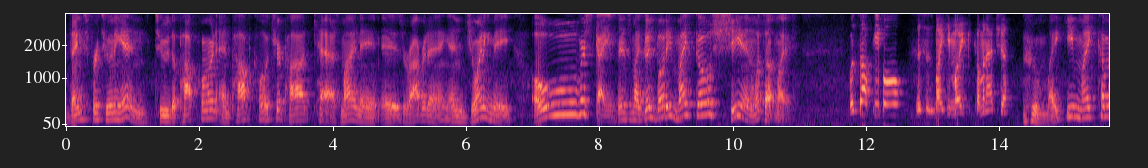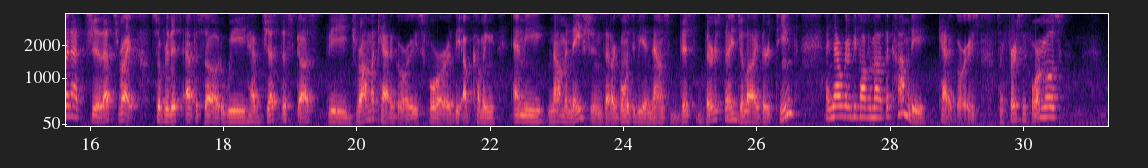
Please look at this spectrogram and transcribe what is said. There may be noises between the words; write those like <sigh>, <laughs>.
Thanks for tuning in to the Popcorn and Pop Culture Podcast. My name is Robert Ang, and joining me over Skype is my good buddy Michael Sheehan. What's up, Mike? What's up, people? This is Mikey Mike coming at you. <laughs> Mikey Mike coming at you. That's right. So, for this episode, we have just discussed the drama categories for the upcoming Emmy nominations that are going to be announced this Thursday, July 13th. And now we're going to be talking about the comedy categories. So, first and foremost,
